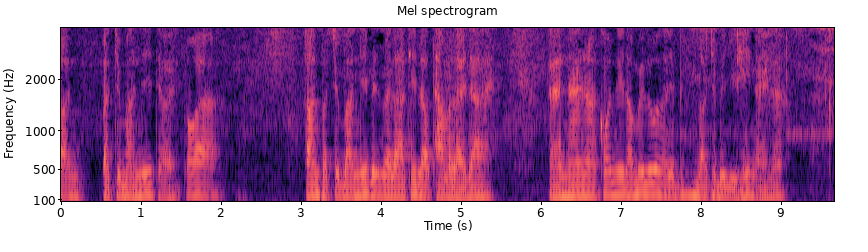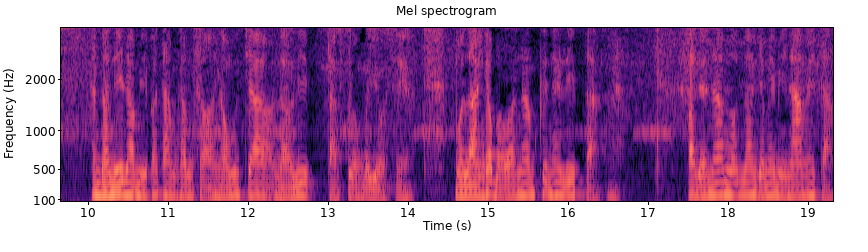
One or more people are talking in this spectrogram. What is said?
ตอนปัจจุบันนี้เถิดเพราะว่า ตอนปัจจุบันนี้เป็นเวลาที่เราทำอะไรได้แต่ในอนาคตนี้เราไม่รู้เราจะเราจะไปอยู่ที่ไหนนะงั้นตอนนี้เรามีพระธรรมคำสอนของพระเจ้า เรารีบตักตวงประโยชน์เสียโบราณเขาบอกว่าน้ำขึ้นให้รีบตักเพราะเดี๋ยวน้ำลดลงจะไม่มีน้ำให้ตัก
